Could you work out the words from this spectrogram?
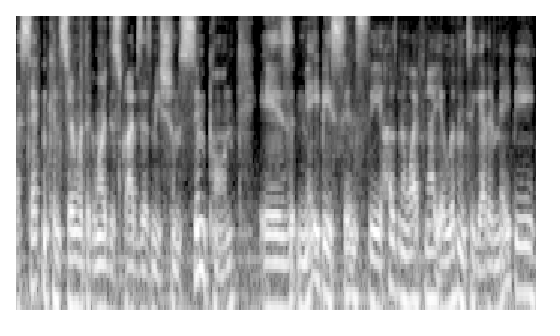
A second concern, what the Gemara describes as mishum simpon, is maybe since the husband and wife are not yet living together, maybe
